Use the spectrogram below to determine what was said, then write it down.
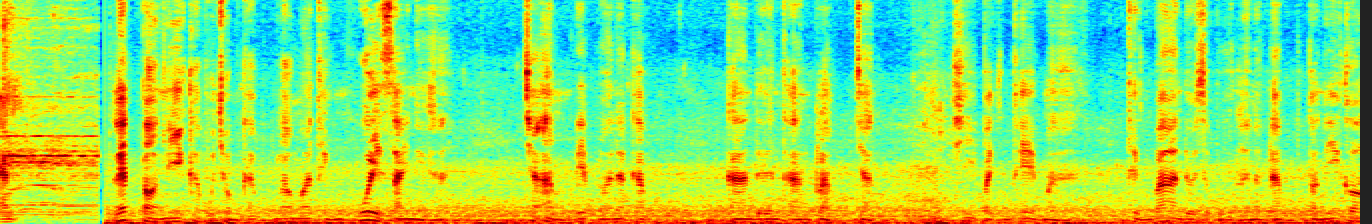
นั้น และตอนนี้ครับผู้ชมครับเรามาถึงห้วยไซเหนือชะอ่ำเรียบร้อยแล้วครับ การเดินทางกลับจากที่ไปกรุงเทพมาถึงบ้านโดยสมบูรณ์แล้วนะครับ ตอนนี้ก็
